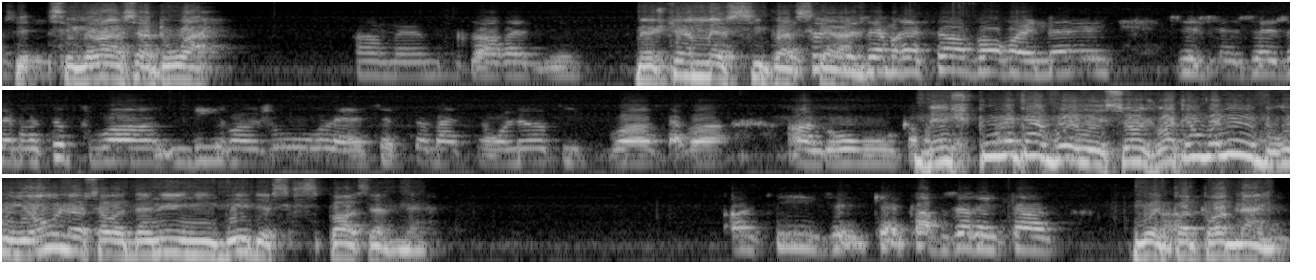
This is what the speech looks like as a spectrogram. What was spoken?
C'est grâce à toi. Amen. Gloire à Dieu. Mais je te remercie, Pascal. J'aimerais ça avoir un œil. J'aimerais ça pouvoir lire un jour cette sommation-là, puis pouvoir savoir en gros comment. Mais je pourrais t'envoyer ça. Je vais t'envoyer un brouillon, là, ça va donner une idée de ce qui se passe là-dedans. OK, quand vous aurez le temps. Oui, pas de problème.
